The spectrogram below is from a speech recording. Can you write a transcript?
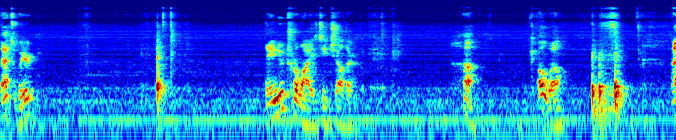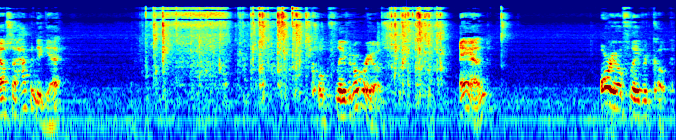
That's weird. They neutralized each other. Huh. Oh well. I also happen to get Coke flavored Oreos and Oreo flavored Coke.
